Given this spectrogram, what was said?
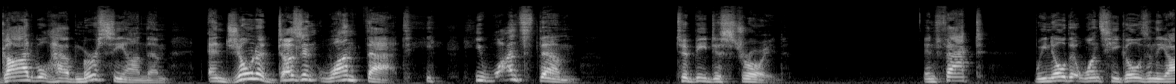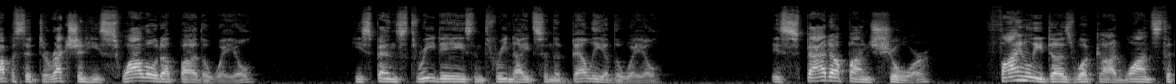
God will have mercy on them. And Jonah doesn't want that. He, he wants them to be destroyed. In fact, we know that once he goes in the opposite direction, he's swallowed up by the whale. He spends three days and three nights in the belly of the whale, is spat up on shore, finally does what God wants. The,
